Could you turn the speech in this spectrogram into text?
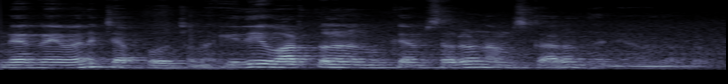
నిర్ణయం అని చెప్పవచ్చును. ఇది వార్తలను ముఖ్యాంశాలు. నమస్కారం. ధన్యవాదాలు.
